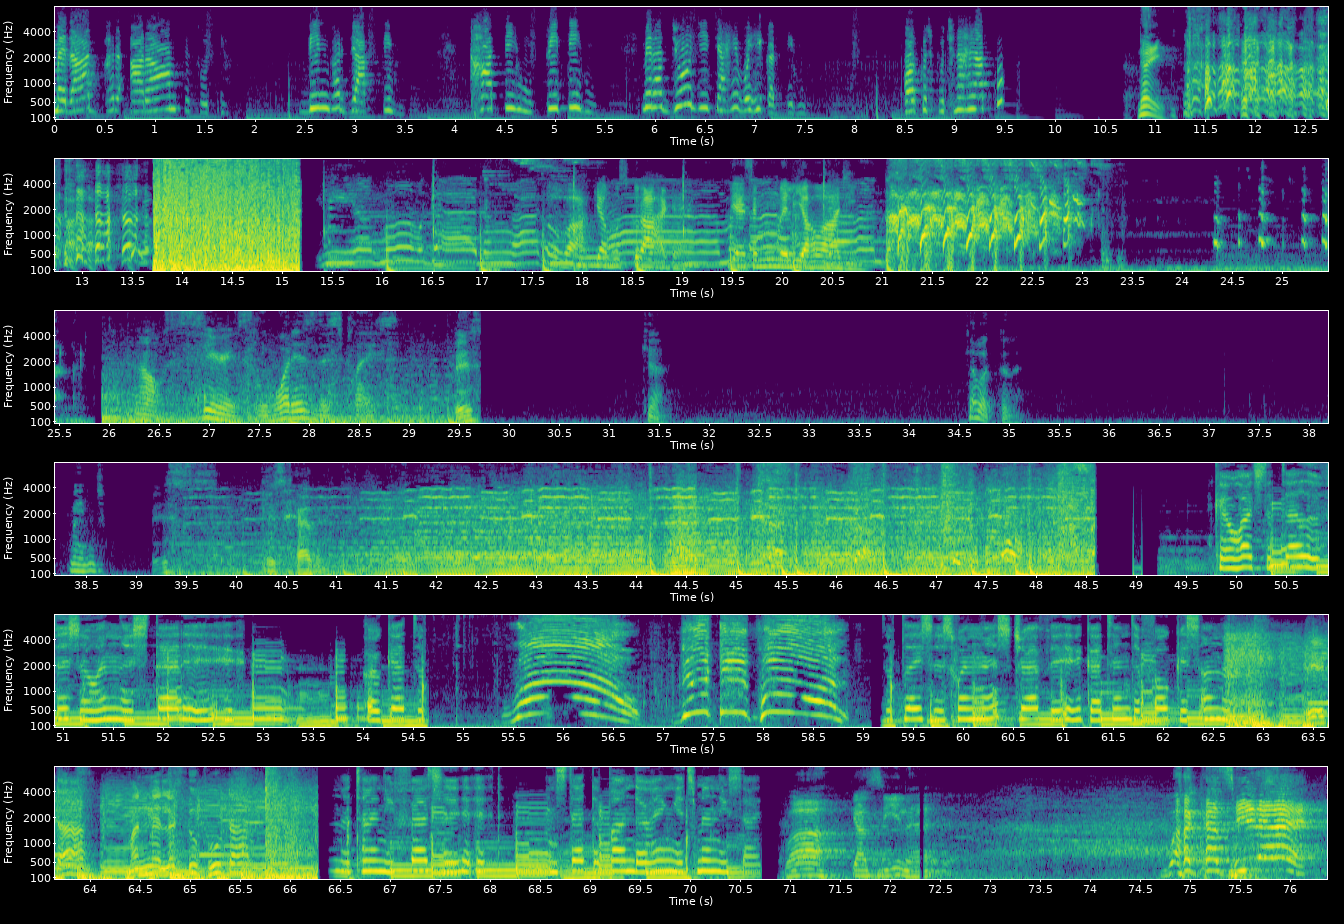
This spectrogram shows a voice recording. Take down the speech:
मैं रात भर आराम से सोती हूँ दिन भर जागती हूँ खाती हूँ पीती हूँ मेरा जो जी चाहे वही करती हूँ और कुछ पूछना है आपको नहीं वाह क्या मुस्कुराहट है जैसे मुँह में लिया हो आज ही No, seriously, what is this place? This? क्या क्या बात कर रहे हैं This is heaven. Can watch the television when there's static. Or get to Wow! Beautiful! the places when there's traffic. I tend to focus on the, बेटा मन में लड्डू फूटा on the tiny facet. Instead of pondering its many sides. वाह क्या scene है वाह क्या scene है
